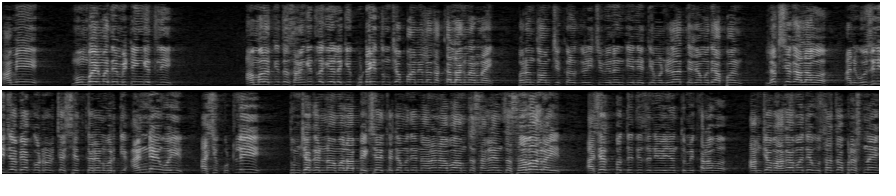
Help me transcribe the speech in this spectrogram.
आम्ही मुंबईमध्ये मिटिंग घेतली. आम्हाला तिथं सांगितलं गेलं की कुठेही तुमच्या पाण्याला धक्का लागणार नाही. परंतु आमची कळकळीची विनंती नेते मंडळात त्याच्यामध्ये आपण लक्ष घालावं आणि उजनीच्या बॅकवॉटरच्या शेतकऱ्यांवरती अन्याय होईल अशी कुठलीही तुमच्याकडनं आम्हाला अपेक्षा आहे. त्याच्यामध्ये नारायण आबा आमचा सगळ्यांचा सहभाग राहील. अशाच पद्धतीचं नियोजन तुम्ही करावं. आमच्या भागामध्ये उसाचा प्रश्न आहे.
